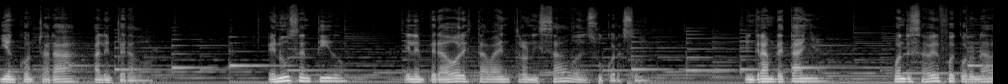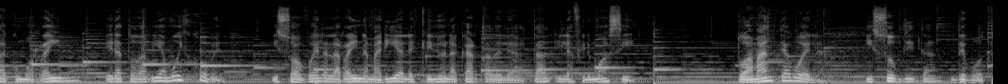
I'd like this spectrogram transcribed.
y encontrará al emperador. En un sentido, el emperador estaba entronizado en su corazón. En Gran Bretaña, cuando Isabel fue coronada como reina, era todavía muy joven y su abuela, la reina María, le escribió una carta de lealtad y la firmó así, tu amante abuela y súbdita devota.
